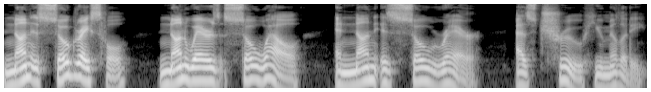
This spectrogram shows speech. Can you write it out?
none is so graceful, none wears so well, and none is so rare as true humility.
